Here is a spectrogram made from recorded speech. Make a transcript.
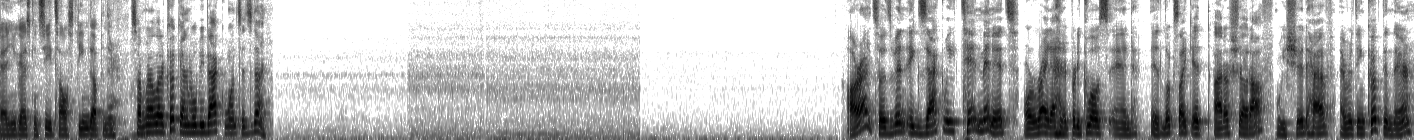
Yeah, and you guys can see it's all steamed up in there. So I'm gonna let it cook and we'll be back once it's done. All right, so it's been exactly 10 minutes or right at it, pretty close. And it looks like it ought auto shut off. We should have everything cooked in there.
